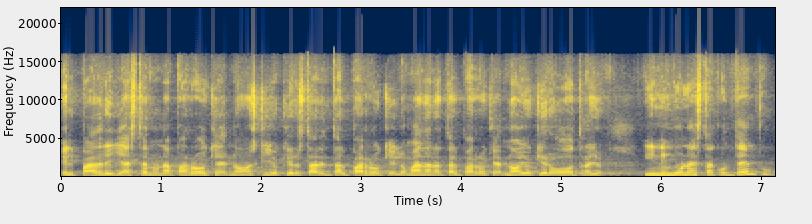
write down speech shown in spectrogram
el padre ya está en una parroquia, no, es que yo quiero estar en tal parroquia y lo mandan a tal parroquia, no, yo quiero otra, yo, y ninguna está contento,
